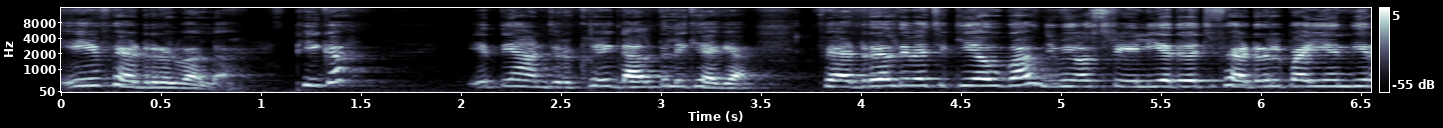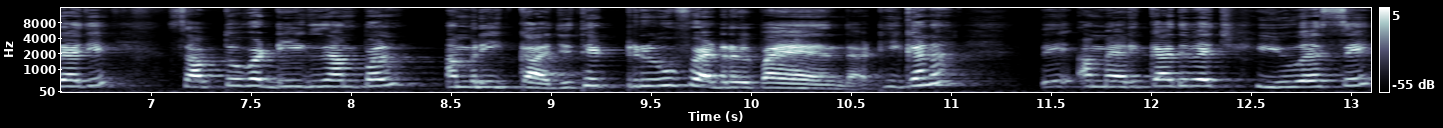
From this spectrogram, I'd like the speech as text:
ਇਹ ਫੈਡਰਲ ਵਾਲਾ ਠੀਕ ਆ? ਇਹ ਧਿਆਨ 'ਚ ਰੱਖੋ ਇਹ ਗਲਤ ਲਿਖਿਆ ਗਿਆ। ਫੈਡਰਲ ਦੇ ਵਿੱਚ ਕੀ ਆਊਗਾ? ਜਿਵੇਂ ਆਸਟ੍ਰੇਲੀਆ ਦੇ ਵਿੱਚ ਫੈਡਰਲ ਪਾਈ ਜਾਂਦੀ ਰਾਜੇ। ਸਭ ਤੋਂ ਵੱਡੀ ਐਗਜ਼ਾਮਪਲ ਅਮਰੀਕਾ ਜਿੱਥੇ ਟਰੂ ਫੈਡਰਲ ਪਾਇਆ ਜਾਂਦਾ ਠੀਕ ਹੈ ਨਾ? ਤੇ ਅਮਰੀਕਾ ਦੇ ਵਿੱਚ ਯੂ ਐਸ ਏ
